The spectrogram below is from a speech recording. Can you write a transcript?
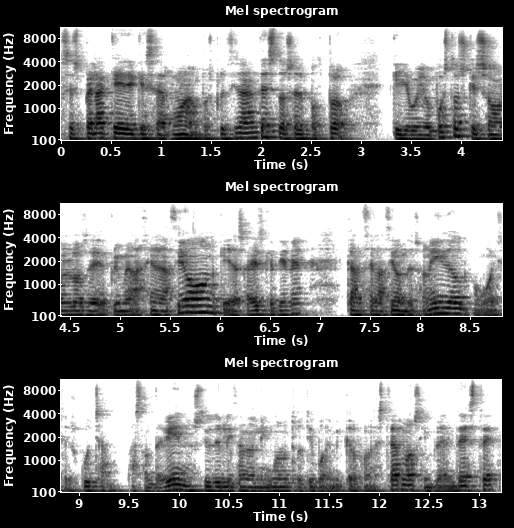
se espera que, que se renuevan? Pues precisamente estos AirPods Pro que llevo yo puestos, que son los de primera generación, que ya sabéis que tienen cancelación de sonido, como veis se escuchan bastante bien, no estoy utilizando ningún otro tipo de micrófono externo, simplemente este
